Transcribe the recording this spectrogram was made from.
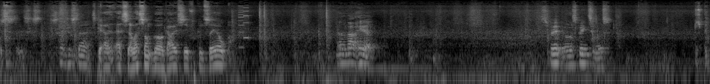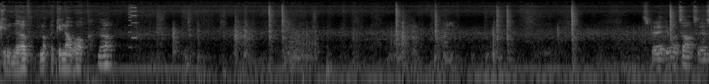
It's, it's, it's not just there. Let's get a SLS on go, guys, see if we can see out. Round about here. Spirit, you want to speak to us? Just picking no, not picking no up. No. Do you want to talk to us?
